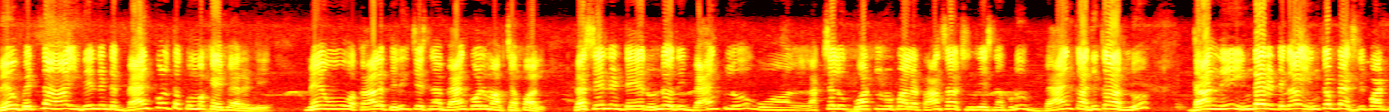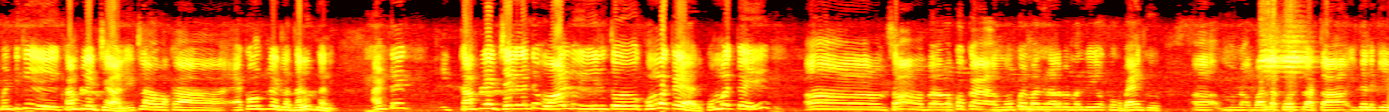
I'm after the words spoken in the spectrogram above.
మేము పెట్టిన ఇదేంటంటే బ్యాంకులతో కుమ్మక్క అయిపోయారండి మేము ఒకవేళ తెలియ చేసిన బ్యాంకు వాళ్ళు మాకు చెప్పాలి. ప్లస్ ఏంటంటే రెండోది బ్యాంకులు లక్షలు కోట్ల రూపాయల ట్రాన్సాక్షన్ చేసినప్పుడు బ్యాంక్ అధికారులు దాన్ని ఇండైరెక్ట్గా ఇన్కమ్ ట్యాక్స్ డిపార్ట్మెంట్కి కంప్లైంట్ చేయాలి. ఇట్లా ఒక అకౌంట్లో ఇట్లా జరుగుతుందని. అంటే కంప్లైంట్ చేయలేదంటే వాళ్ళు వీళ్ళతో కుమ్మక్కయ్యారు. కుమ్మక్కయి ఒక్కొక్క ముప్పై మంది నలభై మంది ఒక్కొక్క బ్యాంకు వంద కోట్లు అట్లా ఇతనికి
